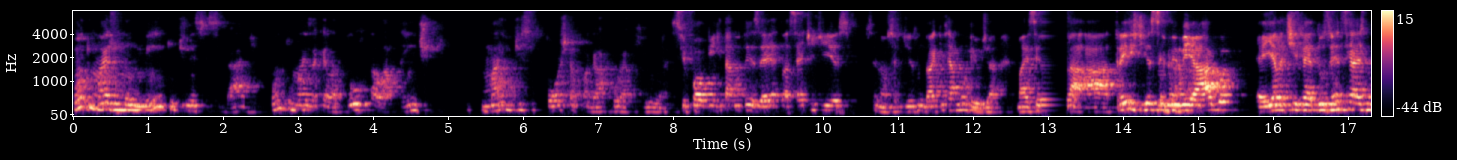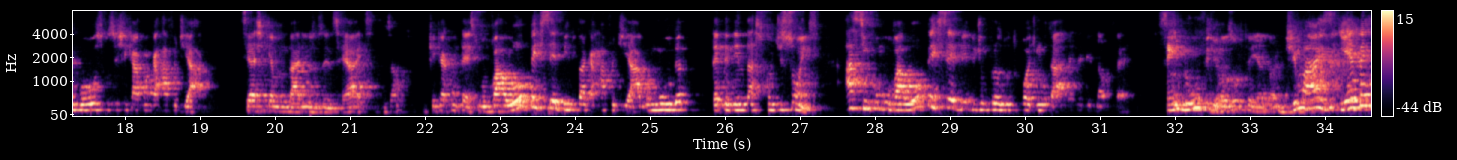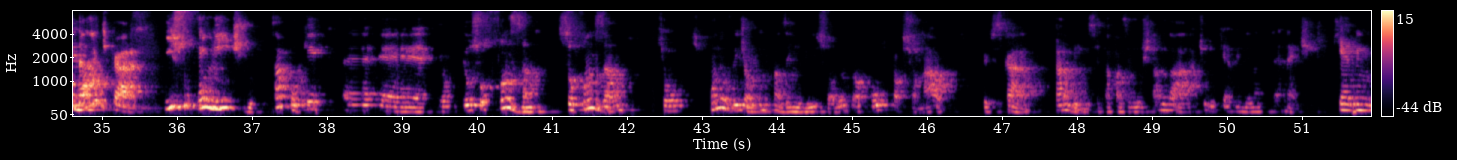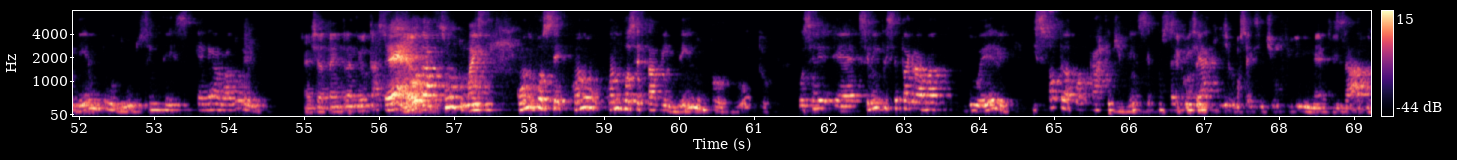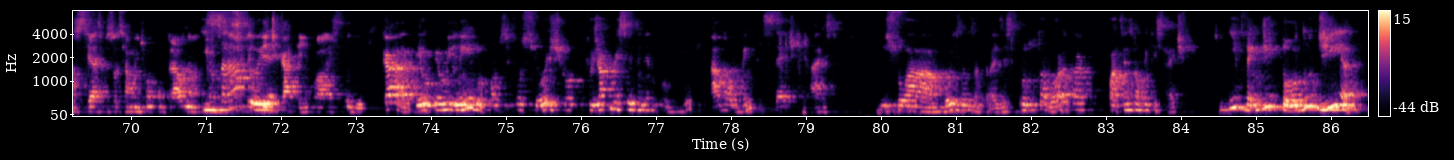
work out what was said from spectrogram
Quanto mais um momento de necessidade, quanto mais aquela dor está latente, mais disposta a pagar por aquilo. Né? Se for alguém que está no deserto há sete dias, se não, sete dias não dá que já morreu já, mas sei lá, há três dias sem beber água, e ela tiver 200 reais no bolso, você chegar com uma garrafa de água, você acha que ela não daria os 200 reais? Exato. O que, que acontece? O valor percebido da garrafa de água muda dependendo das condições. Assim como o valor percebido de um produto pode mudar dependendo da oferta. Sem dúvida. Filosofei agora. Demais. E é verdade, cara. Isso é nítido. Sabe por quê? É, é, eu, eu sou fãzão. Sou fãzão. Que, eu, que quando eu vejo alguém fazendo isso, algum outro profissional, eu disse, cara, parabéns, você está fazendo o estado da arte do que é vender na internet. Que é vender um produto sem ter sequer gravado ele. Aí já está entrando em outro assunto. É, é outro assunto, mas quando você quando, quando você está vendendo um produto, você, é, você nem precisa estar tá gravando ele e só pela tua carta de venda você consegue você consegue, aquilo. Você consegue sentir um feeling, né? De, Exato. Se as pessoas realmente vão comprar ou não. Então, Exato. Você dedicar tempo a esse produto. Cara, eu, eu me lembro como se fosse hoje que eu, que eu já comecei vendendo produto a 97 reais. Isso há dois anos atrás. Esse produto agora está 497 e vende todo dia.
